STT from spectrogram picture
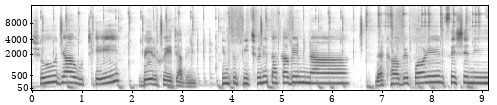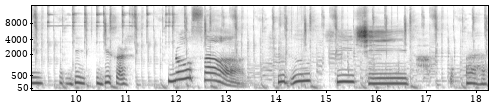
সোজা উঠে বের হয়ে যাবেন। কিন্তু পিছনে তাকাবেন না। দেখা হবে পরের সেশনে জি জি স্যার। নো স্যার শুধু শিশির হ্যাঁ হ্যাঁ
